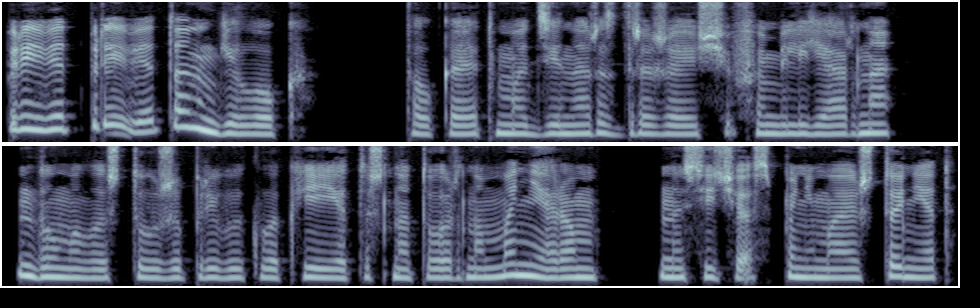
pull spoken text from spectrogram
«Привет-привет, ангелок», — толкает Мадина раздражающе фамильярно. Думала, что уже привыкла к ее тошнотворным манерам, но сейчас понимаю, что нет.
